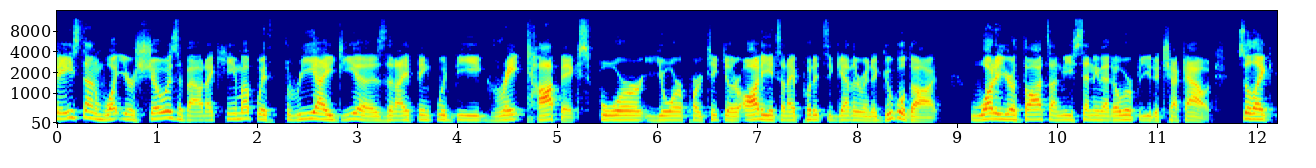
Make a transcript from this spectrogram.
based on what your show is about, I came up with three ideas that I think would be great topics for your particular audience, and I put it together in a Google Doc what are your thoughts on me sending that over for you to check out? So like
